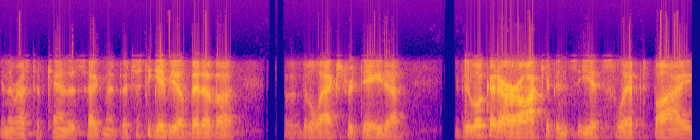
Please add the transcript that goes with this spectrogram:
in the rest of Canada segment. But just to give you a bit of a little extra data, if you look at our occupancy, it slipped by,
